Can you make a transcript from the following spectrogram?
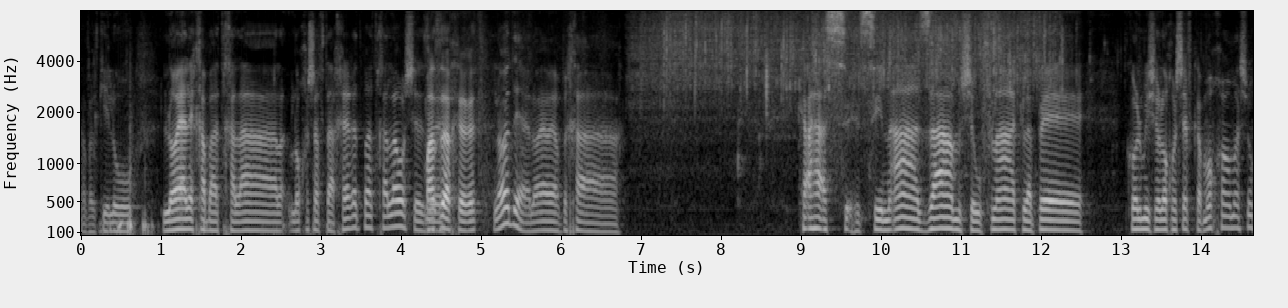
אבל כאילו לא היה לך בהתחלה, לא חשבת אחרת בהתחלה או שזה... מה זה אחרת? לא יודע, לא היה בך כעס, שנאה, זעם שהופנה כלפי כל מי שלא חושב כמוך או משהו?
